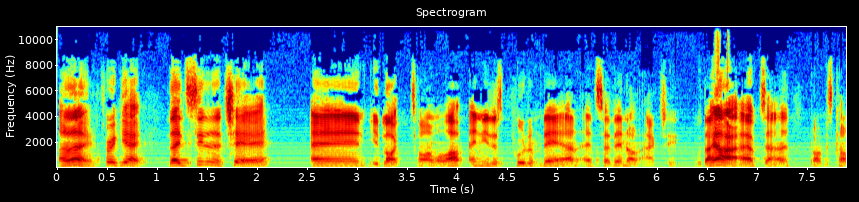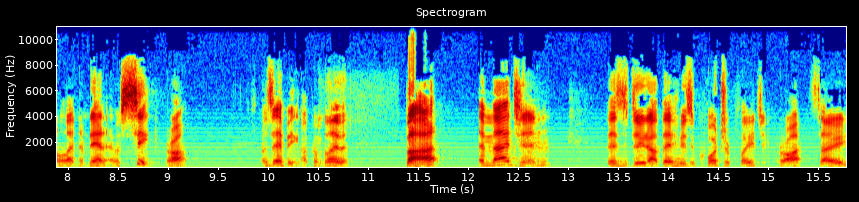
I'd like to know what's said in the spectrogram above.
I don't know, freaky out. They'd sit in a chair, and you'd like tie them all up, and you just put them down, and so they're not actually, well, they are abseiling, but I'm just kind of letting them down. It was sick, right? It was epic. I couldn't believe it. But imagine there's a dude up there who's a quadriplegic, right? So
